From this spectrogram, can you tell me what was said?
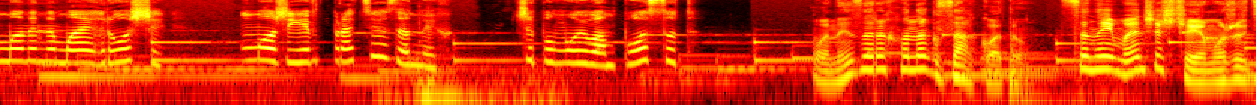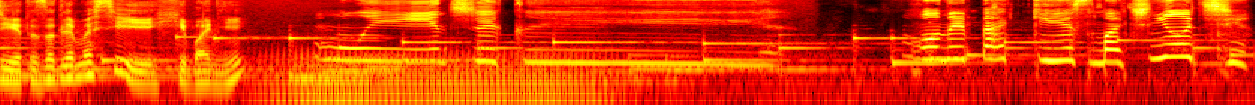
у мене немає грошей. Може, я відпрацюю за них? Чи помию вам посуд? Вони за рахунок закладу. Це найменше, що я можу вдіяти задля месії, хіба ні? Млинчики. Вони такі смачнючі.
